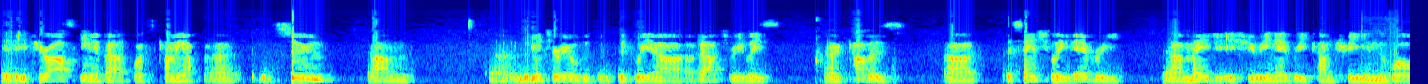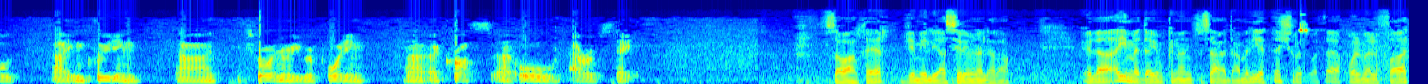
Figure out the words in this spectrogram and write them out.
If you're asking about what's coming up soon, um, the material that, that, we are about to release covers essentially every major issue in every country in the world, including extraordinary reporting across all Arab states. صباح الخير جميل ياسري من العراق إلى أي مدى يمكن أن تساعد عملية نشر الوثائق والملفات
